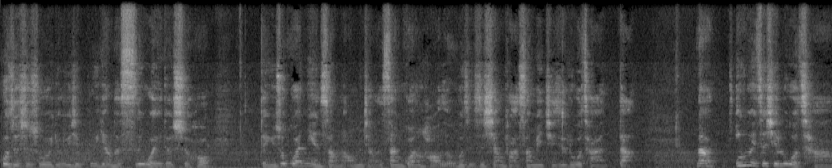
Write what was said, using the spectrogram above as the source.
或者是说有一些不一样的思维的时候，等于说观念上嘛，我们讲的三观好了，或者是想法上面，其实落差很大。那因为这些落差，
